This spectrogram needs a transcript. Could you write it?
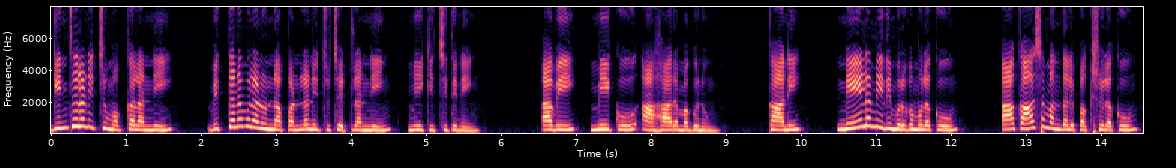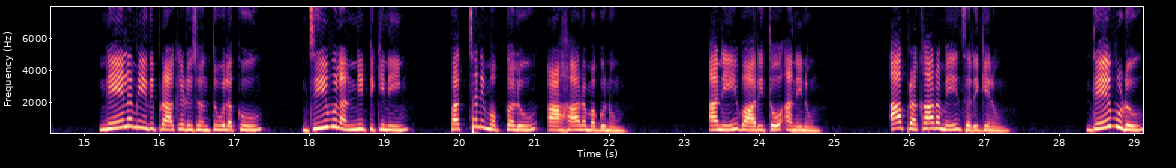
గింజలనిచ్చు మొక్కలన్నీ విత్తనములనున్న పండ్లనిచ్చు చెట్లన్నీ మీకిచ్చి తిని. అవి మీకు ఆహారమగును. కాని నేల మీది మృగములకు ఆకాశమందలి పక్షులకు నేల మీది ప్రాకెడు జంతువులకు జీవులన్నిటికీ పచ్చని మొక్కలు ఆహారమగును అని వారితో అనెను. ఆ ప్రకారమే జరిగెను. దేవుడు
